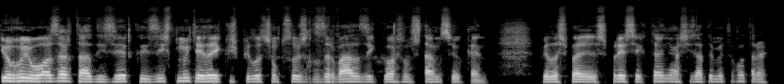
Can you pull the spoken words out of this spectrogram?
E o Rui Wozer está a dizer que existe muita ideia que os pilotos são pessoas reservadas e que gostam de estar no seu canto. Pela experiência que tenho, acho exatamente o contrário.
